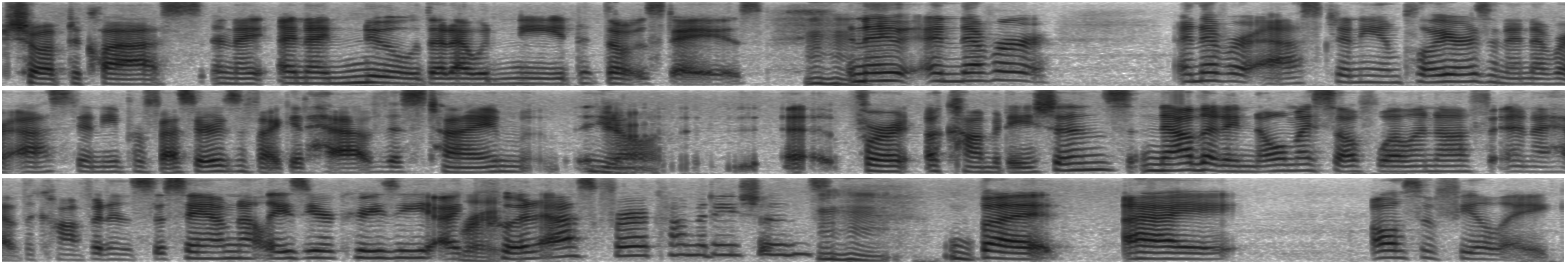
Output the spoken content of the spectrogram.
show up to class and i and i knew that i would need those days Mhm. and i i never i never asked any employers and i never asked any professors if i could have this time you Yeah. know uh, for accommodations now that i know myself well enough and i have the confidence to say i'm not lazy or crazy i Right. could ask for accommodations Mhm. but I also feel like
